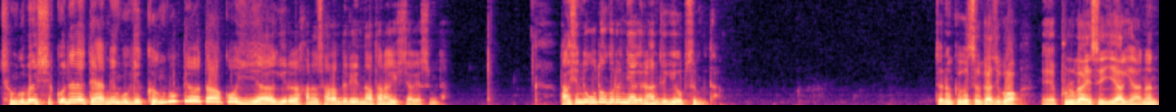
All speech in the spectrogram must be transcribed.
1919년에 대한민국이 건국되었다고 이야기를 하는 사람들이 나타나기 시작했습니다. 당신 누구도 그런 이야기를 한 적이 없습니다. 저는 그것을 가지고 예, 불가에서 이야기하는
